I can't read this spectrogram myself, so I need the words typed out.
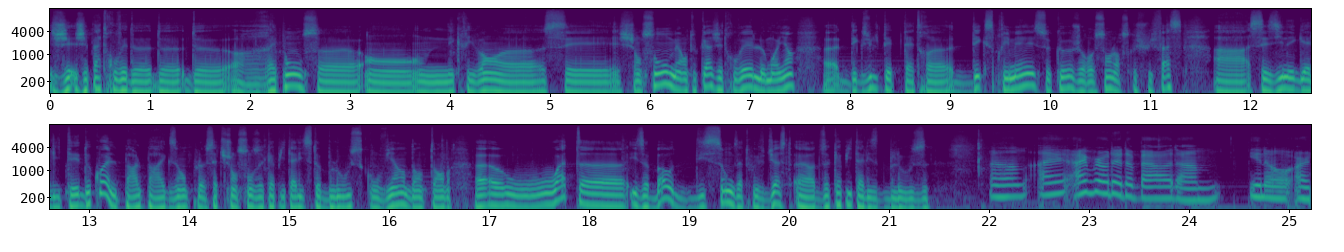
J'ai pas trouvé de, réponse euh, en, écrivant euh, ces chansons, mais en tout cas, j'ai trouvé le moyen euh, d'exulter, peut-être, d'exprimer ce que je ressens lorsque je suis face à ces inégalités. De quoi elle parle, par exemple, cette chanson The Capitalist Blues qu'on vient d'entendre? Euh, What uh, is about this song that we've just heard, The Capitalist Blues? Um, I, I wrote it about um, you know our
